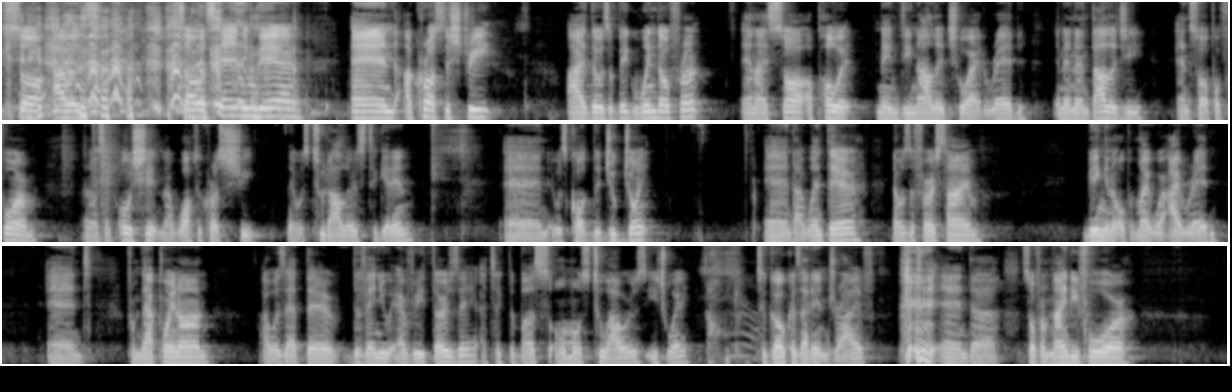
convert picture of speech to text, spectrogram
So I was, so I was standing there, and across the street, I, there was a big window front, and I saw a poet named D Knowledge who I had read in an anthology and saw perform, and I was like, "Oh shit!" And I walked across the street. It was two dollars to get in, and it was called the Juke Joint. And I went there. That was the first time being in an open mic where I read. And from that point on, I was at the, the venue every Thursday. I took the bus almost two hours each way to go because I didn't drive. and uh, so from 94,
